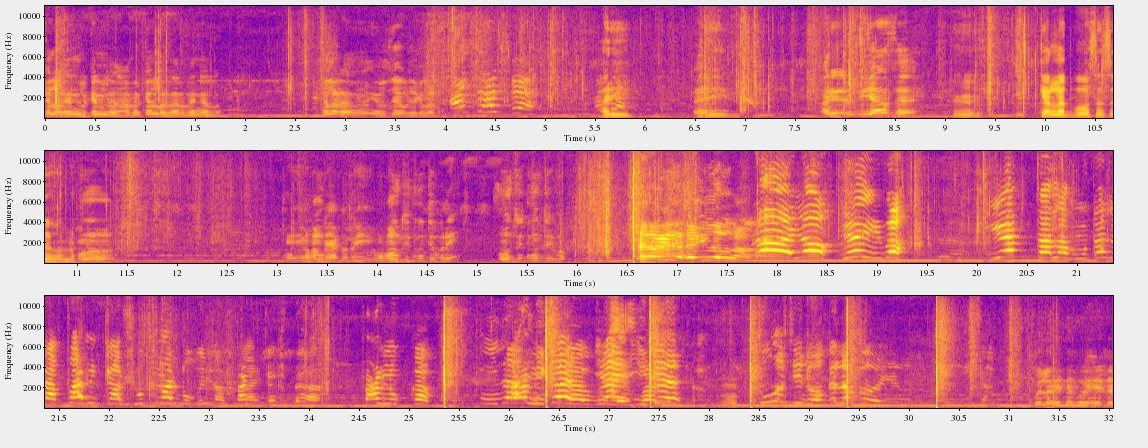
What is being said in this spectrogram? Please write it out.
কেলা দেন কেলা আবার কেলা দার দেন আলো কেলা ইউজ দে কেলা আরে আরে আরে ইয়া আছে কেলাত হন দেয়া কর এই হন জিত মতি বরি হন জিত বো ইল্লাল্লাহ বলে হেদে কই হেদে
